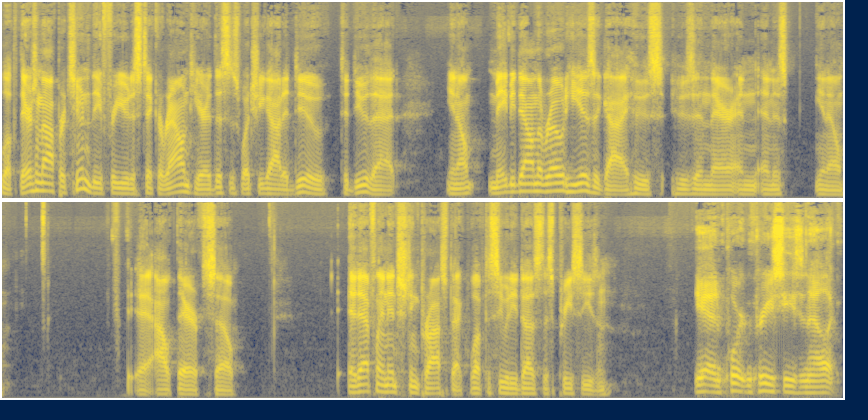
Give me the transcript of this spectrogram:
look, there's an opportunity for you to stick around here. This is what you got to do to do that. You know, maybe down the road he is a guy who's who's in there and and is you know out there. So definitely an interesting prospect. We'll have to see what he does this preseason. Yeah, important preseason, Alec.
